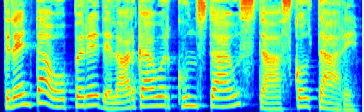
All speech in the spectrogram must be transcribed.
30 opere dell'Argauer Kunsthaus da ascoltare.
